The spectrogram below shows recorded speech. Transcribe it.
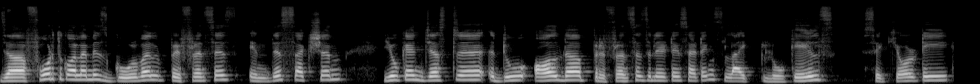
The fourth column is global preferences. In this section you can just uh, do all the preferences related settings like locales security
